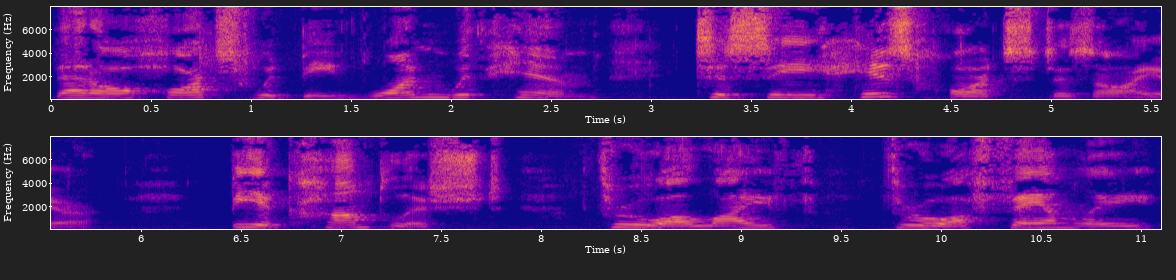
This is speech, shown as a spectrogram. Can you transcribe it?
that our hearts would be one with him, to see his heart's desire be accomplished through our life through our family,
